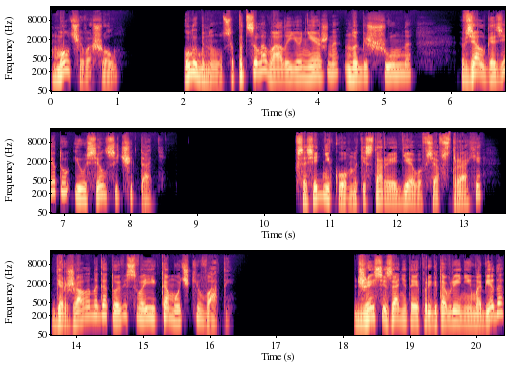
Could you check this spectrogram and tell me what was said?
молча вошел, улыбнулся, поцеловал ее нежно, но бесшумно, взял газету и уселся читать. В соседней комнате старая дева, вся в страхе, держала наготове свои комочки ваты. Джесси, занятая приготовлением обеда,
